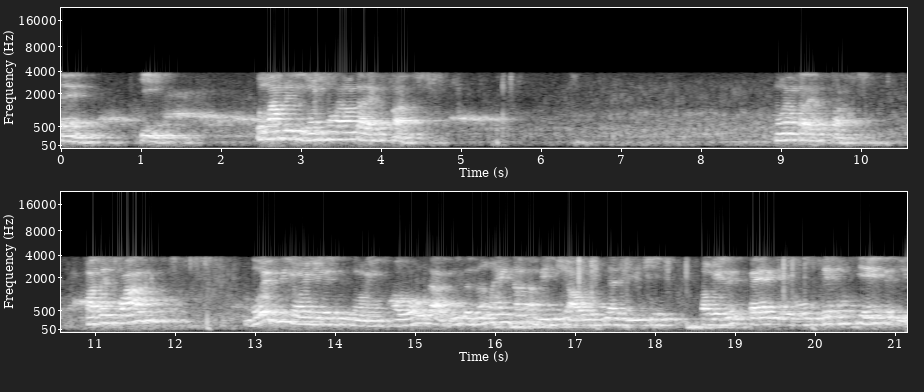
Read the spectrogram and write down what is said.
é que tomar decisões não é uma tarefa fácil. Não é uma tarefa fácil. Fazer quase 2 milhões de decisões ao longo da vida não é exatamente algo que a gente talvez espere ou ter consciência disso.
